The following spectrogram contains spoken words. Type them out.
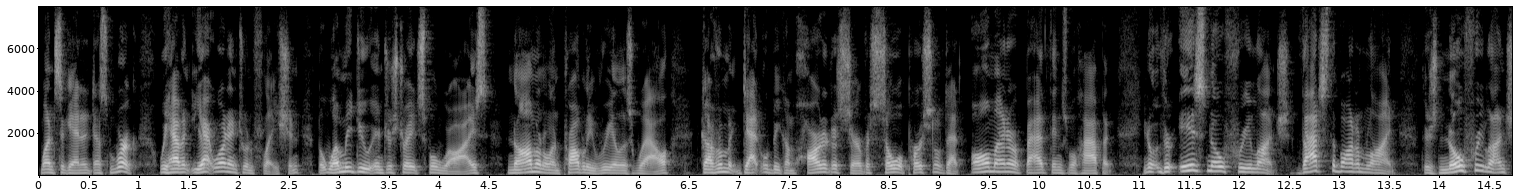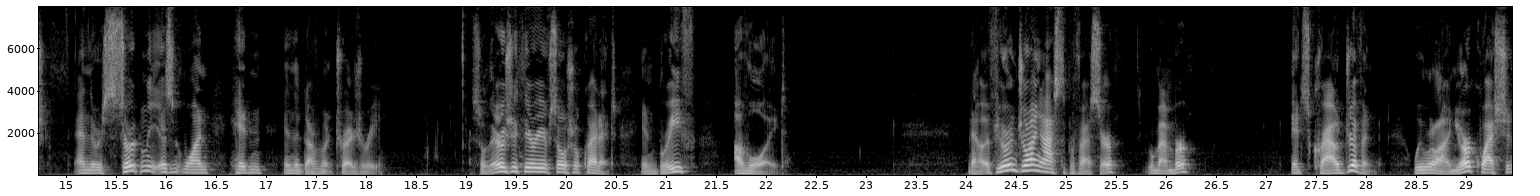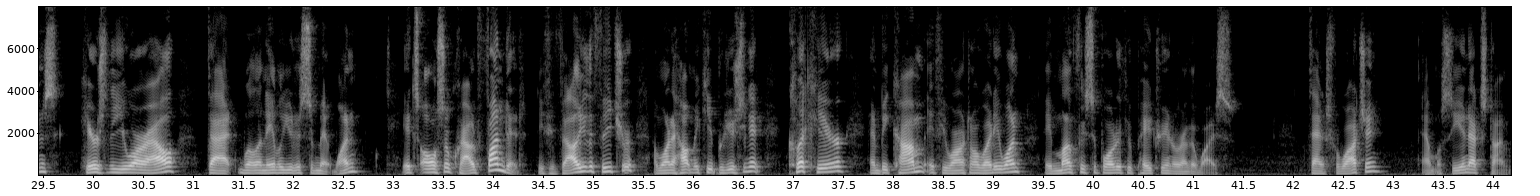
once again, it doesn't work. We haven't yet run into inflation, but when we do, interest rates will rise, nominal and probably real as well. Government debt will become harder to service, so will personal debt. All manner of bad things will happen. You know, there is no free lunch. That's the bottom line. There's no free lunch, and there certainly isn't one hidden in the government treasury. So there's your theory of social credit. In brief, avoid. Now, if you're enjoying Ask the Professor, remember, it's crowd driven. We rely on your questions Here's the URL that will enable you to submit one. It's also crowd-funded. If you value the feature and want to help me keep producing it, click here and become, if you aren't already one, a monthly supporter through Patreon or otherwise. Thanks for watching, and we'll see you next time.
